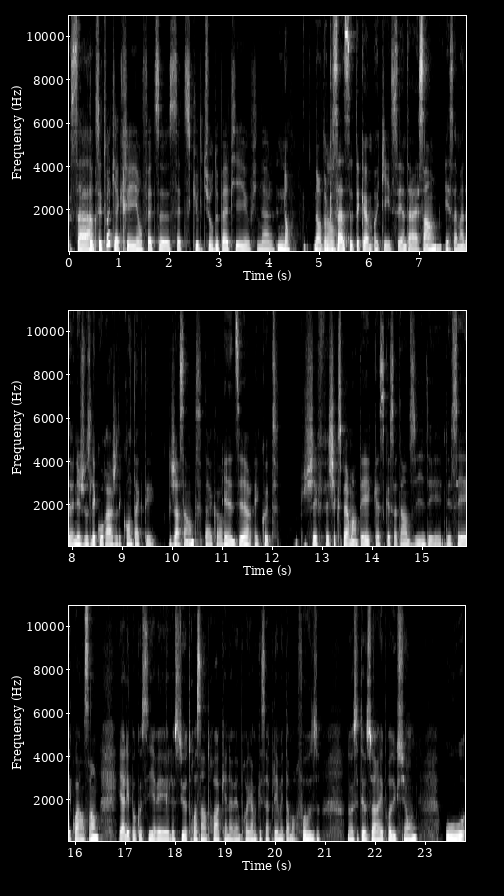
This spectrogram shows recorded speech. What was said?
ça. Donc, c'est toi qui as créé en fait cette sculpture de papier au final? Non. Non, donc ça, c'était comme OK, c'est intéressant. Et ça m'a donné juste le courage de contacter Jacinthe et de dire Écoute, j'expérimentais qu'est-ce que ça t'en dit d'essayer quoi ensemble. Et à l'époque aussi il y avait le studio 303 qui avait un programme qui s'appelait Métamorphose. Donc c'était une soirée de production où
